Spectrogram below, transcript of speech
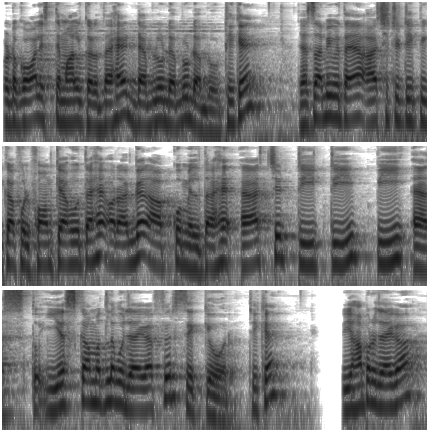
protocol इस्तेमाल करता है डब्ल्यू डब्ल्यू डब्ल्यू, ठीक है? जैसा अभी बताया, एच टी टी पी का फुल फॉर्म क्या होता है? और अगर आपको मिलता है H T T P S तो यस का मतलब हो जाएगा फिर सिक्योर, ठीक है? तो यहाँ पर हो जाएगा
